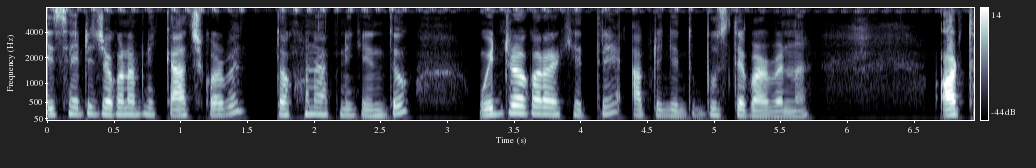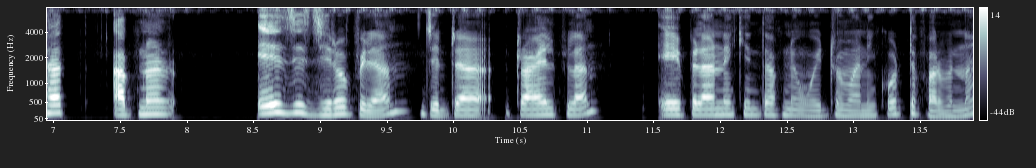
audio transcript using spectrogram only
এই সাইটে যখন আপনি কাজ করবেন, তখন আপনি কিন্তু উইথড্র করার ক্ষেত্রে আপনি কিন্তু বুঝতে পারবেন না। অর্থাৎ আপনার এই যে জিরো প্ল্যান যেটা ট্রায়াল প্ল্যান এই প্ল্যানে কিন্তু আপনি উইথড্র মানি করতে পারবেন না।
